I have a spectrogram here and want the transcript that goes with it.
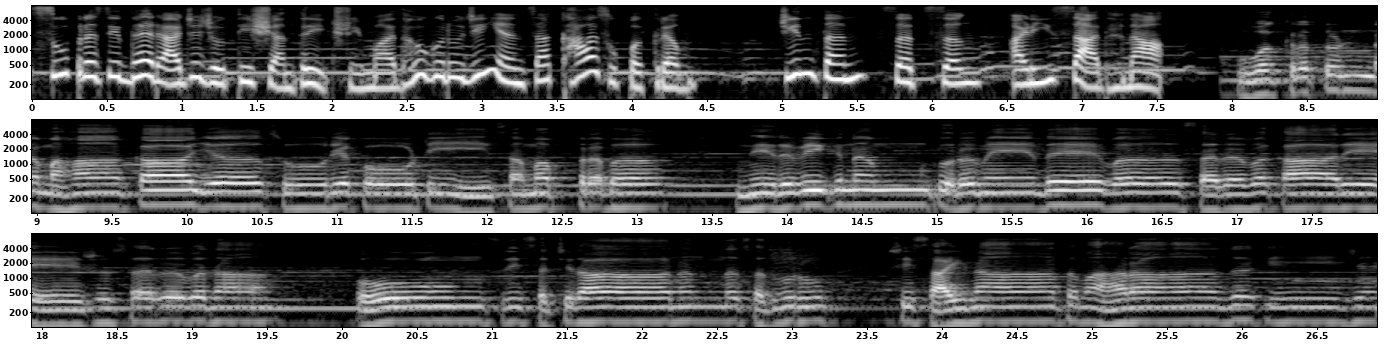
सुप्रसिद्ध राजज्योतिष यांत्रिक श्री माधव गुरुजी यांचा खास उपक्रम चिंतन सत्संग आणि साधना. वक्रतुंड महाकाय सूर्यकोटी समप्रभ निर्विघ्नं कुरुमे देव सर्व कार्येषु सर्वदा. ओम श्री सच्चिदानंद सद्गुरु श्री साईनाथ महाराज की जय.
